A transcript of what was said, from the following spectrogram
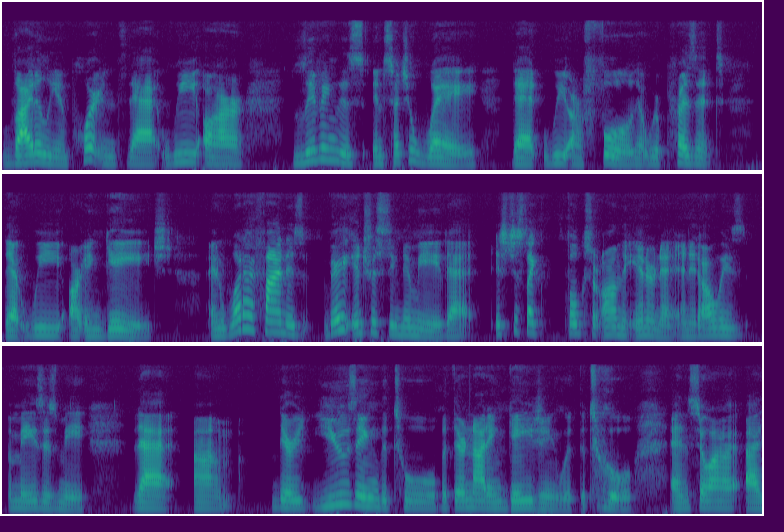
vitally important that we are living this in such a way that we are full, that we're present, that we are engaged. And what I find is very interesting to me that it's just like folks are on the internet, and it always amazes me that um, they're using the tool, but they're not engaging with the tool. And so I, I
